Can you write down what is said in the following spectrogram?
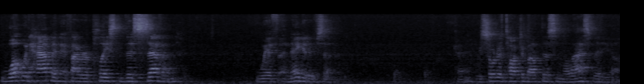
What would happen if I replaced this 7 with a negative 7? Okay? We sort of talked about this in the last video.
